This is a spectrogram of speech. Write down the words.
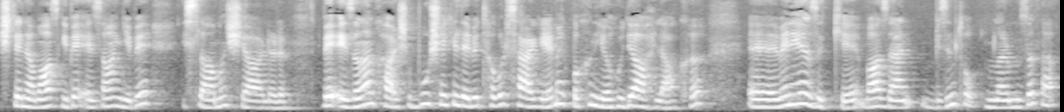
işte namaz gibi, ezan gibi İslam'ın şiarları. Ve ezana karşı bu şekilde bir tavır sergilemek bakın Yahudi ahlakı ve ne yazık ki bazen bizim toplumlarımızda da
